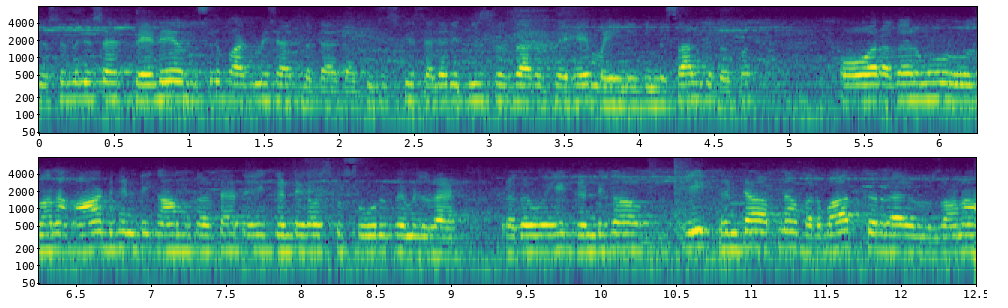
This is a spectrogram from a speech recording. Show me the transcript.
जैसे मैंने शायद पहले या दूसरे पार्ट में शायद बताया था कि जिसकी सैलरी बीस हज़ार रुपये है महीने की मिसाल के तौर पर। और अगर वो रोज़ाना आठ घंटे काम करता है तो एक घंटे का उसको सौ रुपये मिल रहा है। और अगर वो एक घंटे का, एक घंटा अपना बर्बाद कर रहा है रोज़ाना,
